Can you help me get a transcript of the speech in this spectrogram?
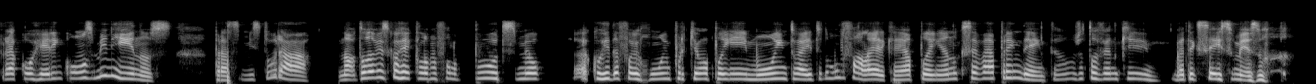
para correrem com os meninos, para misturar. Não, toda vez que eu reclamo, eu falo, putz, meu, a corrida foi ruim porque eu apanhei muito. Aí todo mundo fala, Erika, é apanhando que você vai aprender. Então eu já tô vendo que vai ter que ser isso mesmo.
